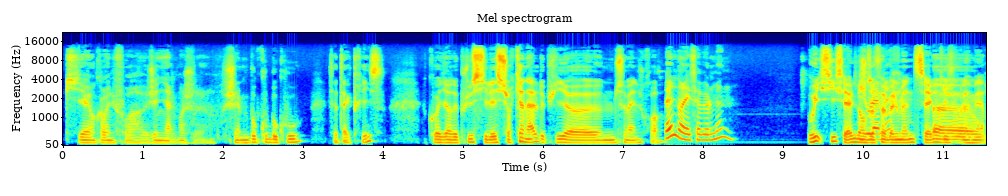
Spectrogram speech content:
qui est encore une fois euh, géniale. Moi, j'aime beaucoup, beaucoup cette actrice. Quoi dire de plus? Il est sur Canal depuis euh, une semaine, je crois. Elle dans les Fableman Oui, si, c'est elle Qui dans The Fableman, c'est elle qui joue la mère.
